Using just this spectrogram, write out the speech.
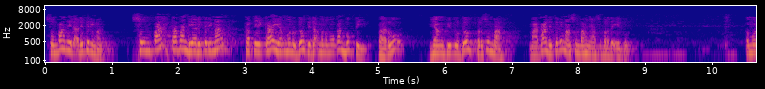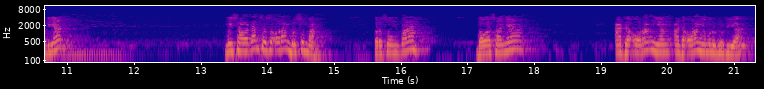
Sumpah tidak diterima. Sumpah kapan dia diterima? Ketika yang menuduh tidak menemukan bukti. Baru yang dituduh bersumpah. Maka diterima sumpahnya seperti itu. Kemudian, misalkan seseorang bersumpah. Bersumpah bahwasanya ada orang yang ada orang yang menuduh dia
